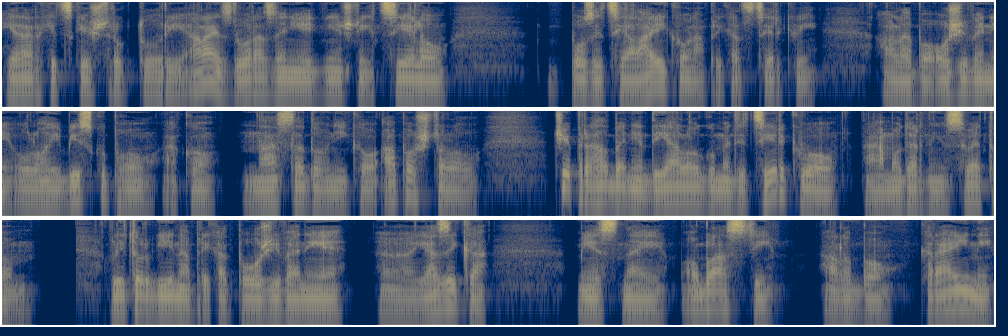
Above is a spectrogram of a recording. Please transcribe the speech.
hierarchickej štruktúry, ale aj zdôraznenie jedinečných cieľov, pozícia laikov napríklad z cirkvi, alebo oživenie úlohy biskupov ako následovníkov apoštolov, či prehlbenie dialógu medzi cirkvou a moderným svetom. V liturgii napríklad používanie e, jazyka miestnej oblasti alebo krajiny,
